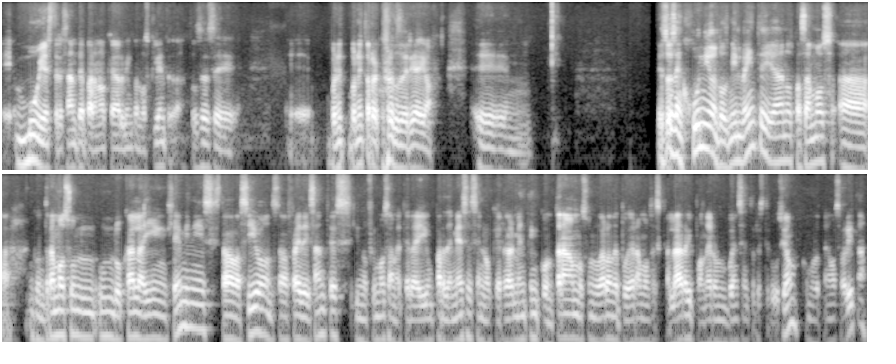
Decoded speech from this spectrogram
eh, muy estresante para no quedar bien con los clientes, ¿verdad? Entonces, bonito, bonito recuerdo, diría yo. Esto es en junio del 2020, ya nos pasamos a, encontramos un, local ahí en Géminis, estaba vacío, estaba Fridays antes, y nos fuimos a meter ahí un par de meses en lo que realmente encontrábamos un lugar donde pudiéramos escalar y poner un buen centro de distribución, como lo tenemos ahorita.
